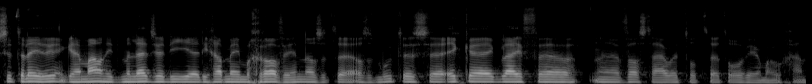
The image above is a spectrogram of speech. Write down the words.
zit te lezen, ik helemaal niet. Mijn ledger die, eh, die gaat mee mijn graf in als het, eh, als het moet. Dus eh, ik, ik blijf vasthouden tot, tot we weer omhoog gaan.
